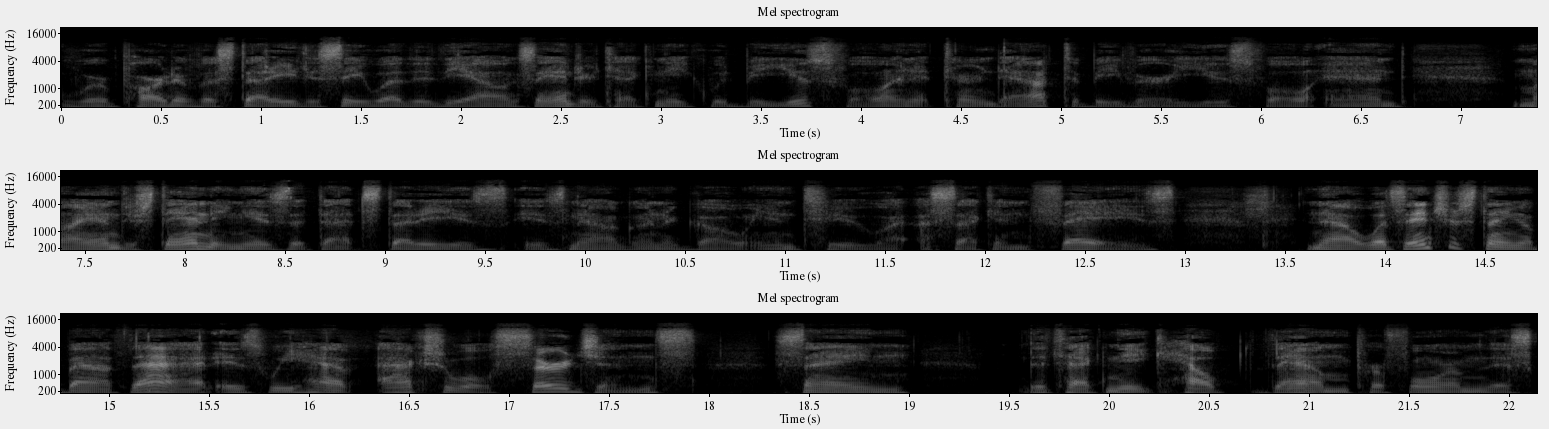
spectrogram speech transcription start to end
were part of a study to see whether the Alexander technique would be useful, and it turned out to be very useful. And my understanding is that that study is, is now going to go into a second phase. Now, what's interesting about that is we have actual surgeons saying the technique helped them perform this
